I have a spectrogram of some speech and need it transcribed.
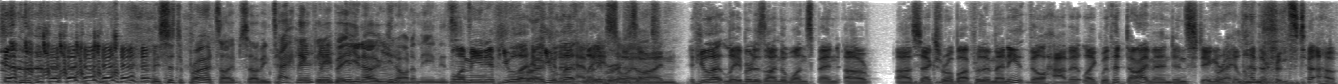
It's just a prototype, so I mean, technically, but you know, you know what I mean. It's, well, I mean, if you let if you Broken and let heavily labor soiled. design if you let labor design the one spend uh, uh, sex robot for the many, they'll have it like with a diamond and stingray leather and stuff.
